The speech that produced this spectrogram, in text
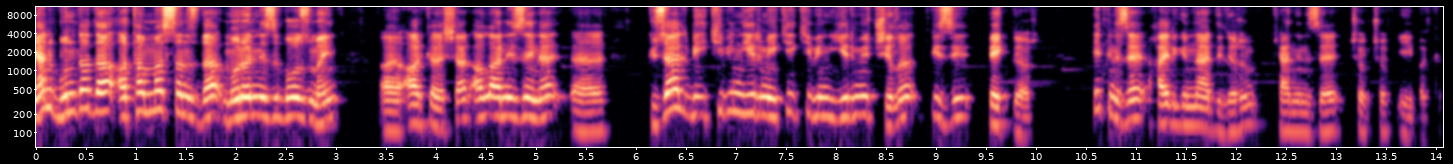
Yani bunda da atanmazsanız da moralinizi bozmayın, eee, arkadaşlar. Allah'ın izniyle, eee, güzel bir 2022-2023 yılı bizi bekliyor. Hepinize hayırlı günler diliyorum. Kendinize çok çok iyi bakın.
